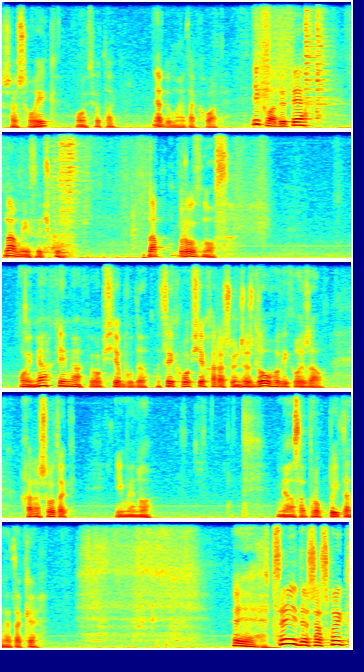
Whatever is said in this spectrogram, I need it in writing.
Шашлик. Ось отак. Я думаю, так хватить. І кладете на мисочку. На рознос. Ой, м'який, взагалі буде. Оцих взагалі хорошо, він же ж довго вік лежав. Хорошо так іменно м'ясо пропитане таке. Е, Це йде шашлик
